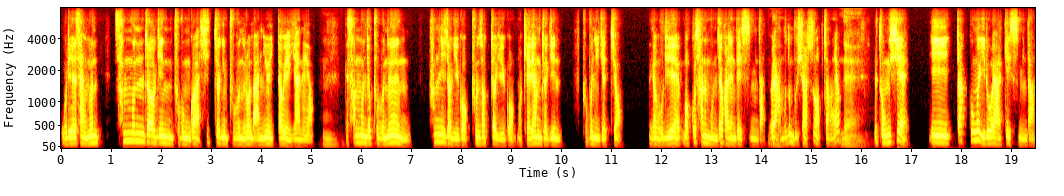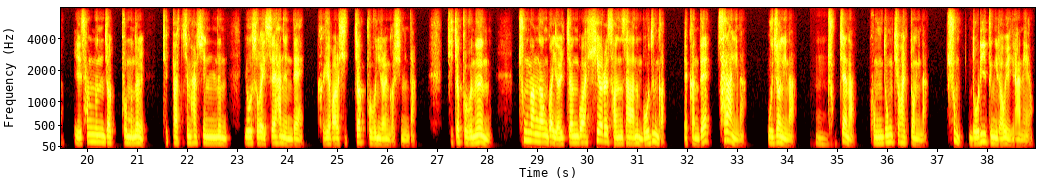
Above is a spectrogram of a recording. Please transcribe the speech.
우리의 삶은 산문적인 부분과 시적인 부분으로 나뉘어 있다고 얘기하네요. 음. 그 산문적 부분은 합리적이고 분석적이고 뭐 계량적인 부분이겠죠. 그러니까 우리의 먹고 사는 문제와 관련돼 있습니다. 이걸 네. 아무도 무시할 수는 없잖아요. 네. 동시에 이 짝꿍을 이루어야 할 게 있습니다. 이 산문적 부분을 뒷받침할 수 있는 요소가 있어야 하는데 그게 바로 시적 부분이라는 것입니다. 시적 부분은 충만감과 열정과 희열을 선사하는 모든 것, 예컨대 사랑이나 우정이나 음. 축제나 공동체 활동이나 춤, 놀이 등이라고 얘기를 하네요.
